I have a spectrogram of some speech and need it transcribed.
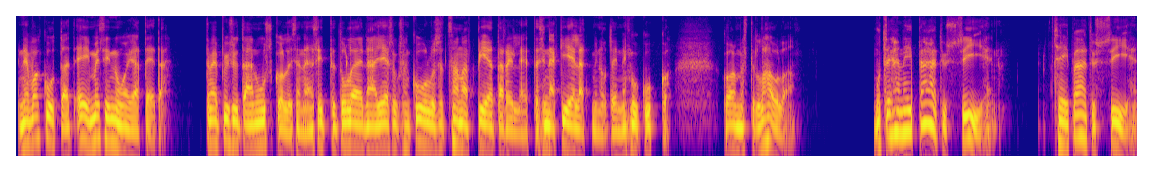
Ja ne vakuuttaa, että ei me sinua jätetä. Että me pysytään uskollisena. Ja sitten tulee nämä Jeesuksen kuuluiset sanat Pietarille, että sinä kiellät minut ennen kuin kukko kolmesti laulaa. Mutta sehän ei pääty siihen. Se ei pääty siihen.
